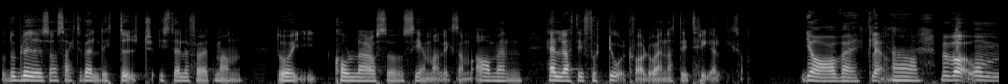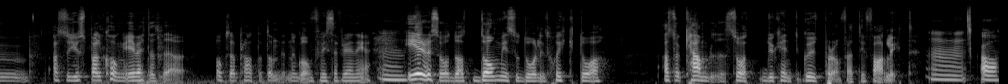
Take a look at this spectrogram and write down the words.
Och då blir det som sagt väldigt dyrt istället för att man då kollar och så ser man liksom, ja men hellre att det är 40 år kvar då än att det är tre liksom. ja, verkligen. Ja. Men vad om, alltså just balkonger, jag vet att vi har också har pratat om det någon gång för vissa föreningar. Mm. Är det så då att de är så dåligt skick då, alltså kan bli så att du kan inte gå ut på dem för att det är farligt? Mm, ja,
